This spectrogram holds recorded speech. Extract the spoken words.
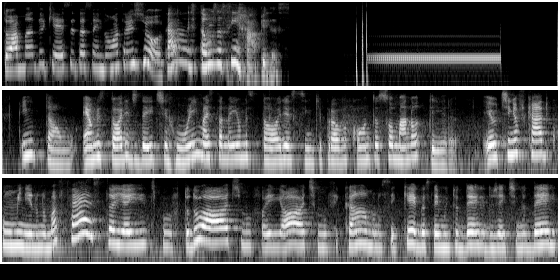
Tô amando que esse tá sendo um atrás de outro. Tá, estamos assim rápidas. Então, é uma história de date ruim, mas também é uma história assim que prova quanto eu sou manoteira eu tinha ficado com um menino numa festa, e aí, tipo, tudo ótimo, foi ótimo, ficamos, não sei o quê, gostei muito dele, do jeitinho dele.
